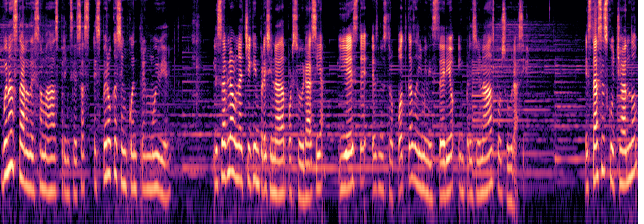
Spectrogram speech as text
Buenas tardes, amadas princesas. Espero que se encuentren muy bien. Les habla una chica impresionada por su gracia y este es nuestro podcast del ministerio Impresionadas por su gracia. Estás escuchando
